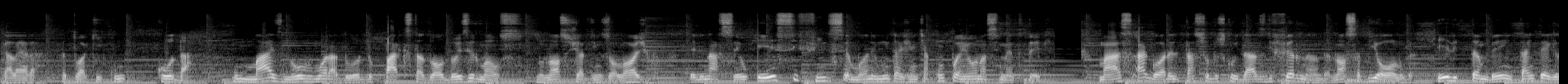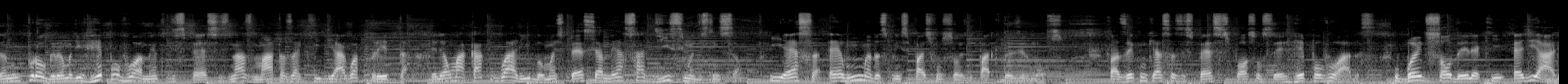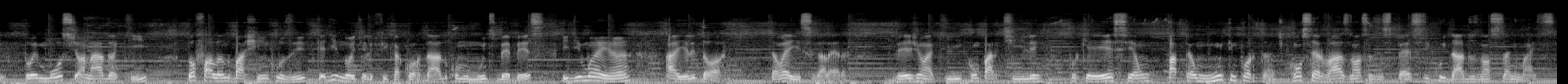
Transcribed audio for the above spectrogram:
Galera, eu tô aqui com Koda, o mais novo morador do Parque Estadual Dois Irmãos, no nosso jardim zoológico. Ele nasceu esse fim de semana e muita gente acompanhou o nascimento dele. Mas agora ele está sob os cuidados de Fernanda, nossa bióloga. Ele também está integrando um programa de repovoamento de espécies nas matas aqui de Água Preta. Ele é um macaco guariba, uma espécie ameaçadíssima de extinção. E essa é uma das principais funções do Parque Dois Irmãos fazer com que essas espécies possam ser repovoadas. O banho de sol dele aqui é diário. Estou emocionado aqui. Estou falando baixinho, inclusive, porque de noite ele fica acordado, como muitos bebês, e de manhã aí ele dorme. Então é isso, galera. Vejam aqui, compartilhem, porque esse é um papel muito importante, conservar as nossas espécies e cuidar dos nossos animais.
